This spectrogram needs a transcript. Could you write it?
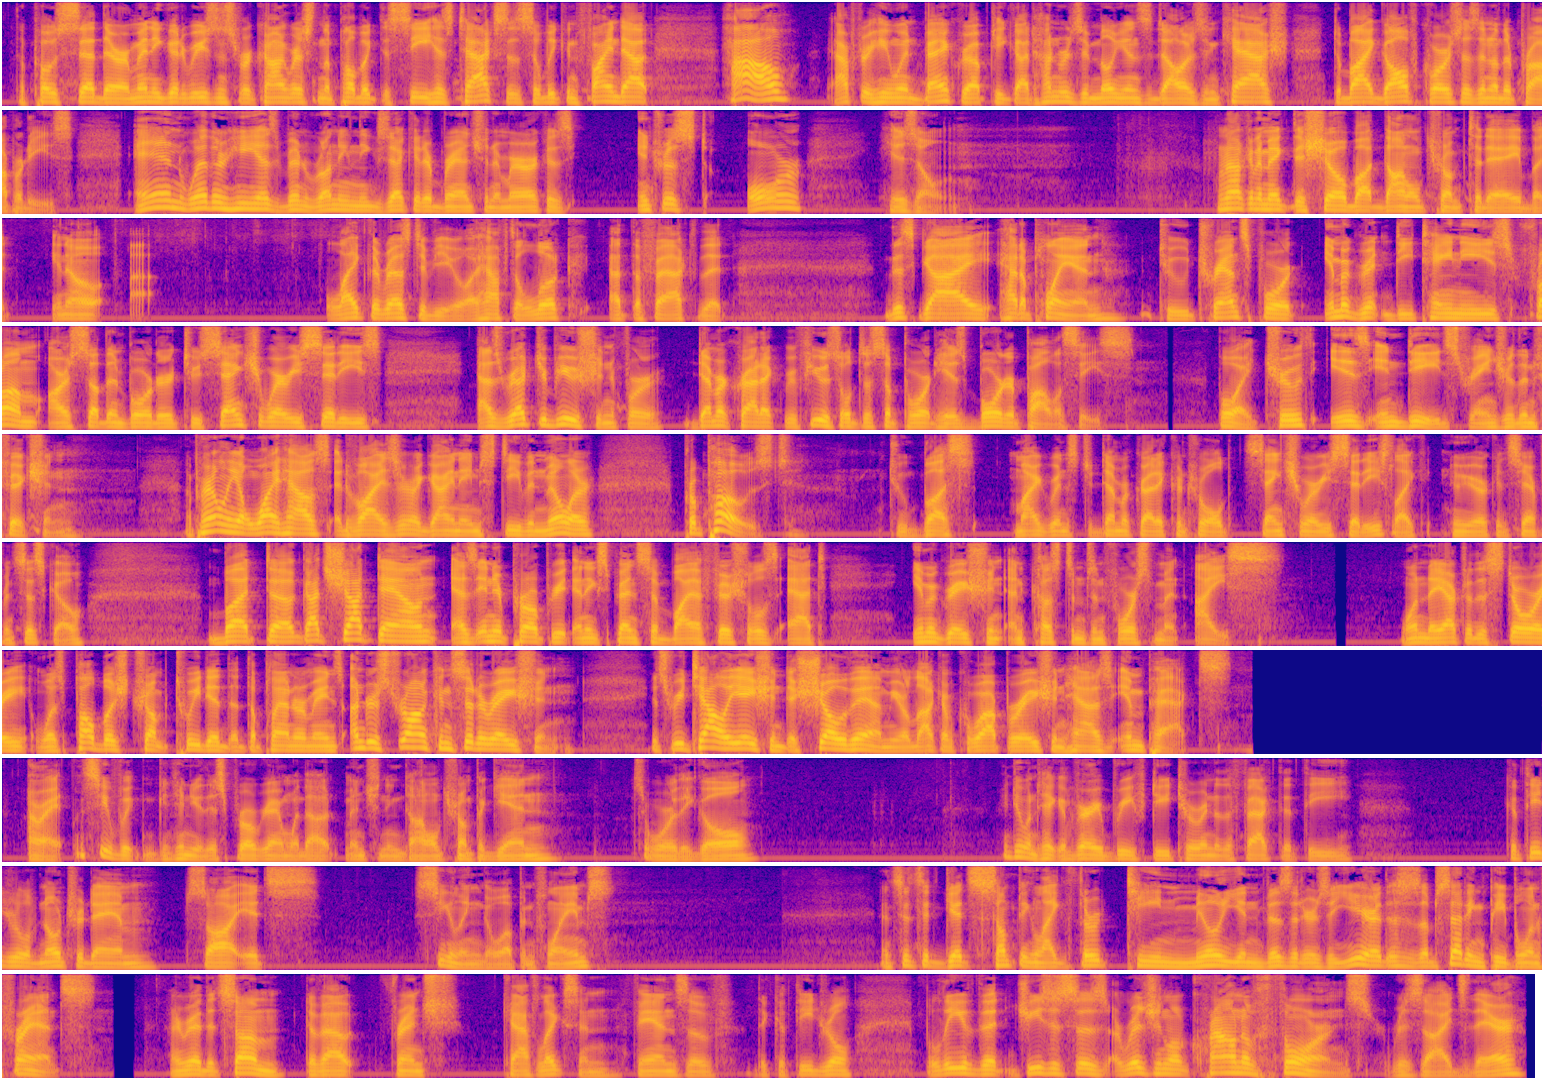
The Post said there are many good reasons for Congress and the public to see his taxes so we can find out how, after he went bankrupt, he got hundreds of millions of dollars in cash to buy golf courses and other properties, and whether he has been running the executive branch in America's interest or his own. We're not going to make this show about Donald Trump today, but, you know, like the rest of you, I have to look at the fact that this guy had a plan to transport immigrant detainees from our southern border to sanctuary cities as retribution for Democratic refusal to support his border policies. Boy, truth is indeed stranger than fiction. Apparently, a White House advisor, a guy named Stephen Miller, proposed to bus migrants to Democratic controlled sanctuary cities like New York and San Francisco, but uh, got shot down as inappropriate and expensive by officials at Immigration and Customs Enforcement, ICE. One day after the story was published, Trump tweeted that the plan remains under strong consideration. It's retaliation to show them your lack of cooperation has impacts. All right, let's see if we can continue this program without mentioning Donald Trump again. It's a worthy goal. I do want to take a very brief detour into the fact that the Cathedral of Notre Dame saw its ceiling go up in flames. And since it gets something like 13 million visitors a year, this is upsetting people in France. I read that some devout French Catholics and fans of the cathedral believe that Jesus' original crown of thorns resides there.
